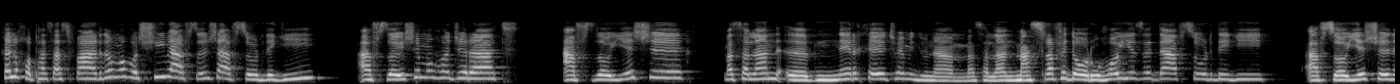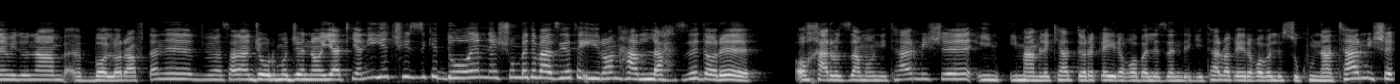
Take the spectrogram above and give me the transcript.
خیلی خب پس از فردا ما با شیب افزایش افسردگی افزایش مهاجرت افزایش مثلا نرخ چه می‌دونم مثلا مصرف داروهای ضد افسردگی افزایش نمی‌دونم بالا رفتن مثلا جرم و جنایت یعنی یه چیزی که دائم نشون بده وضعیت ایران هر لحظه داره آخر و زمانی تر میشه. این, این مملکت داره غیر قابل زندگی تر و غیر قابل سکونت تر میشه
